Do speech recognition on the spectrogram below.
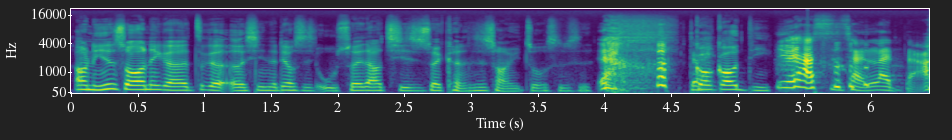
哦，你是说那个这个恶心的六十五岁到七十岁可能是双鱼座，是不是？高高低，因为他死缠烂打。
